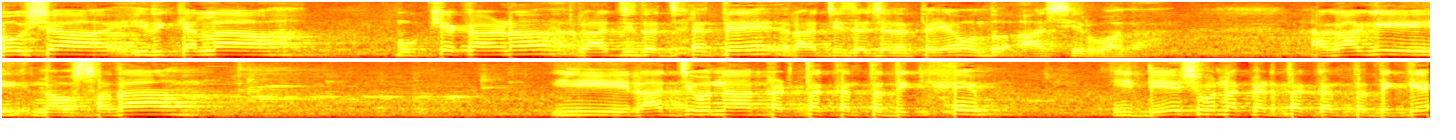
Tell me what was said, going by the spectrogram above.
ಬಹುಶಃ ಇದಕ್ಕೆಲ್ಲ ಮುಖ್ಯ ಕಾರಣ ರಾಜ್ಯದ ಜನತೆ, ರಾಜ್ಯದ ಜನತೆಯ ಒಂದು ಆಶೀರ್ವಾದ. ಹಾಗಾಗಿ ನಾವು ಸದಾ ಈ ರಾಜ್ಯವನ್ನು ಕಟ್ತಕ್ಕಂಥದ್ದಕ್ಕೆ, ಈ ದೇಶವನ್ನು ಕಟ್ತಕ್ಕಂಥದ್ದಕ್ಕೆ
